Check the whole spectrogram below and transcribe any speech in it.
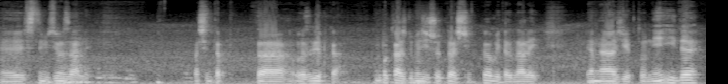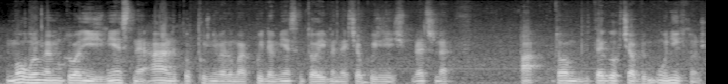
e, z tym związany. Właśnie ta, ta rozgrywka, bo każdy będzie szedł właśnie krowy i tak dalej. Ja na razie w to nie idę. Mogłem ewentualnie iść mięsne, ale to później wiadomo jak pójdę mięsne, to i będę chciał później iść mleczne. A to tego chciałbym uniknąć.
